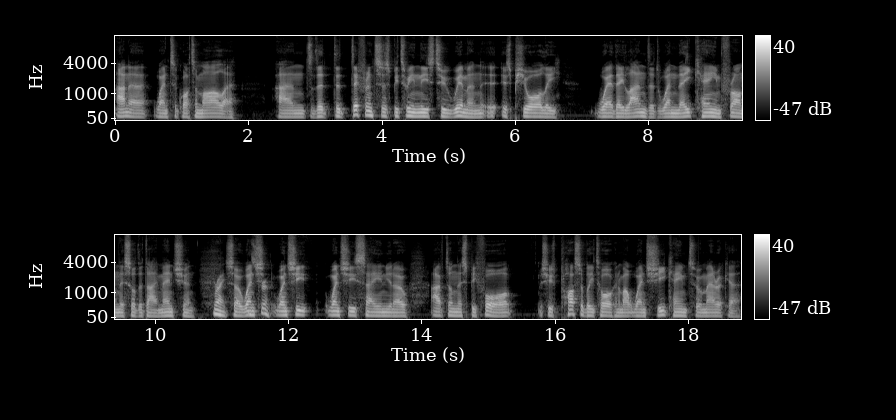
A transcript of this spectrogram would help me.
Anna went to Guatemala and the the differences between these two women is purely where they landed when they came from this other dimension. Right. So when That's she, true. when she when she's saying, you know, I've done this before, she's possibly talking about when she came to America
